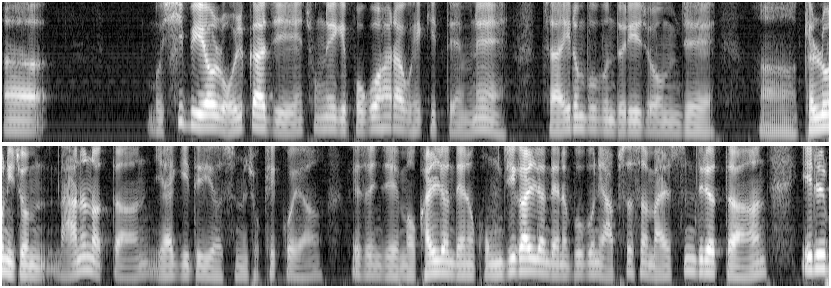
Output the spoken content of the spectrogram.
어, 뭐 12월 5일까지 총리에게 보고하라고 했기 때문에 자 이런 부분들이 좀 이제 어, 결론이 좀 나는 어떤 이야기들이었으면 좋겠고요. 그래서 이제 뭐 관련되는 공지 관련되는 부분이 앞서서 말씀드렸던 1번,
